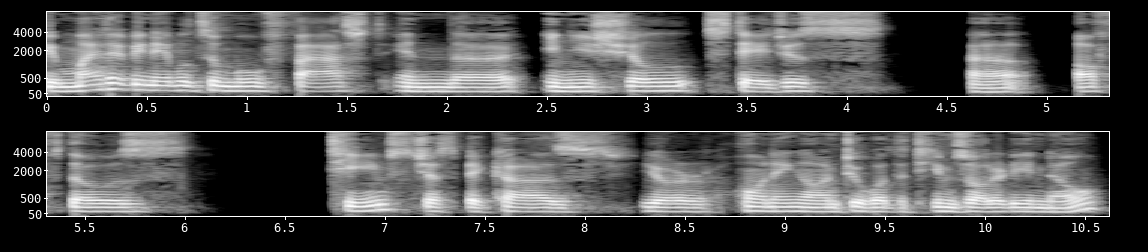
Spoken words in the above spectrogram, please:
you might have been able to move fast in the initial stages uh, of those teams just because you're honing on to what the teams already know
